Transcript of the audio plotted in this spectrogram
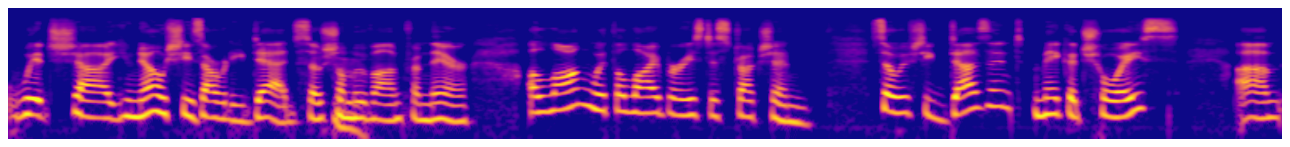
which uh, you know she's already dead, so she'll mm. move on from there, along with the library's destruction. So if she doesn't make a choice, um,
